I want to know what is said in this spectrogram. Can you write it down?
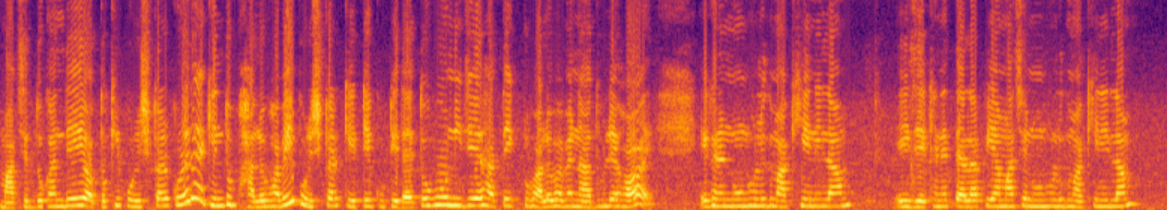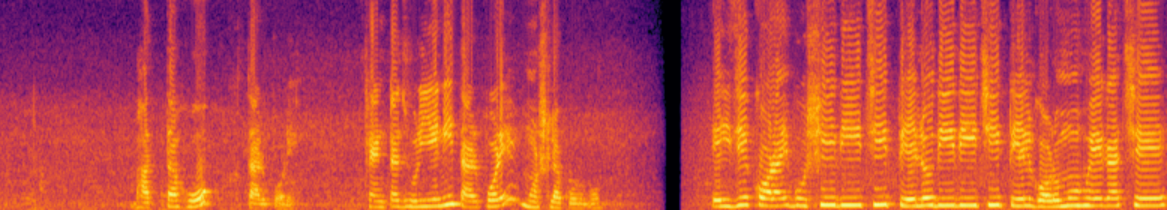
মাছের দোকান দিয়ে অত কি পরিষ্কার করে দেয়, কিন্তু ভালোভাবেই পরিষ্কার কেটে কুটে দেয়। তবুও নিজের হাতে একটু ভালোভাবে না ধুলে হয়। এখানে নুন হলুদ মাখিয়ে নিলাম। এই যে এখানে তেলাপিয়া মাছে নুন হলুদ মাখিয়ে নিলাম। ভাতটা হোক, তারপরে। ফ্যানটা ঝরিয়ে নিই, তারপরে মশলা করব। এই যে কড়াই বসিয়ে দিয়েছি, তেলও দিয়ে দিয়েছি, তেল গরমও হয়ে গেছে।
